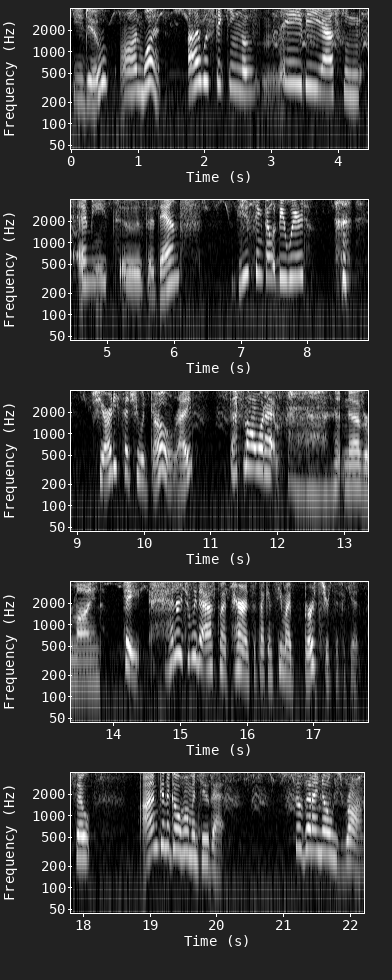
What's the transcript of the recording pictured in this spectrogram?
You do? On what? I was thinking of maybe asking Emmy to the dance. Do you think that would be weird? she already said she would go, right? That's not what I. N- never mind. Hey, Henry told me to ask my parents if I can see my birth certificate, so I'm gonna go home and do that. So that I know he's wrong,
